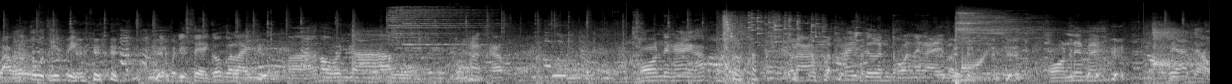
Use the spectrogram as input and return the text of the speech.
วางไว้ตู้ที่ปิดจะปฏิเสธก็กระไรอยู่อ่าขอบคุณครับขอบคุณมากครับ ทอนยังไงครับ เวลาแบบให้เกินทอนยังไงแบบทอนได้ไหมพี่ยัดเดี๋ยว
